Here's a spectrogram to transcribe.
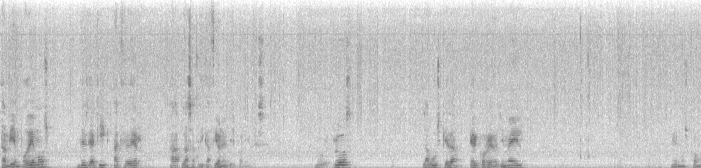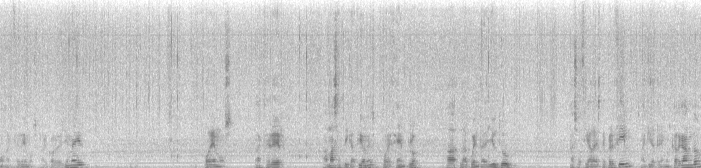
También podemos desde aquí acceder a las aplicaciones disponibles. Google Plus, la búsqueda, el correo Gmail, vemos cómo accedemos al correo Gmail, podemos acceder a más aplicaciones, por ejemplo, a la cuenta de YouTube asociada a este perfil, aquí la tenemos cargando,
